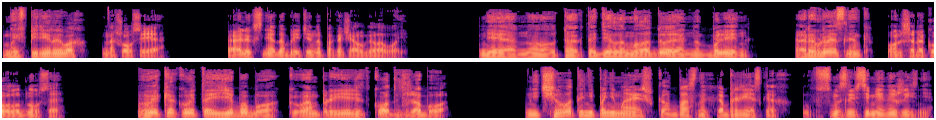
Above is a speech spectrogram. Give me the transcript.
«Мы в перерывах», — нашелся я. Алекс неодобрительно покачал головой. «Не, ну так-то дело молодое, но, блин, армрестлинг?» — он широко улыбнулся. «Вы какой-то ебобо, к вам приедет кот в жабо». «Ничего ты не понимаешь в колбасных обрезках, в смысле в семейной жизни.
